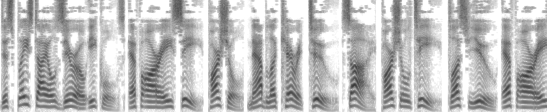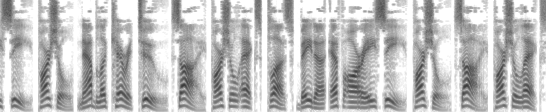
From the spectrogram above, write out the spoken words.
display style 0 equals frac partial nabla caret 2 psi partial t plus u frac partial nabla caret 2 psi partial x plus beta frac partial psi partial x.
